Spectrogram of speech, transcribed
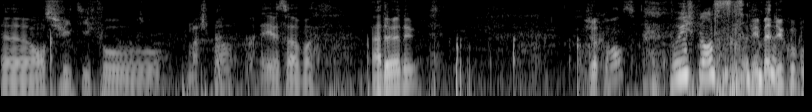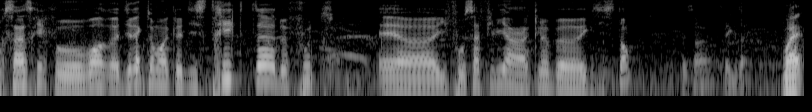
Euh, ensuite, il faut. Ça marche pas Et ça va. Un, deux, un, deux. Je recommence? Oui, je pense. Oui, bah du coup, pour s'inscrire, il faut voir euh, directement avec le district de foot. Et euh, il faut s'affilier à un club euh, existant. C'est ça, hein? C'est exact? Ouais.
